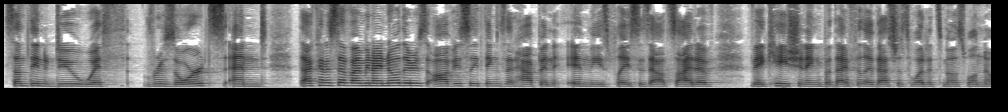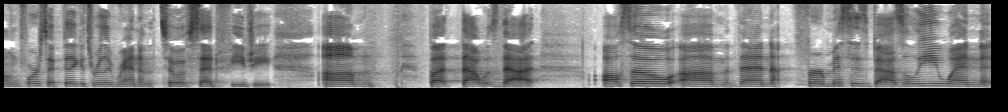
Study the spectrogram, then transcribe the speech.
something to do with resorts and that kind of stuff. I mean, I know there's obviously things that happen in these places outside of vacationing, but I feel like that's just what it's most well known for. So I feel like it's really random to have said Fiji. Um, but that was that. Also, um, then for Mrs. Basily, when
